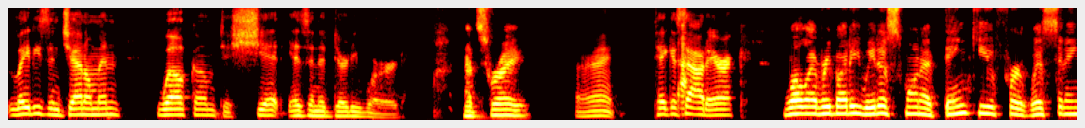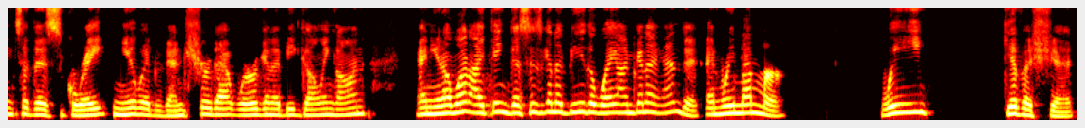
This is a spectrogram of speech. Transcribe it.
Ladies and gentlemen, welcome to Shit Isn't a Dirty Word. That's right. All right. Take us out, Eric. Well, everybody, we just want to thank you for listening to this great new adventure that we're going to be going on. And you know what? I think this is going to be the way I'm going to end it. And remember, we give a shit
